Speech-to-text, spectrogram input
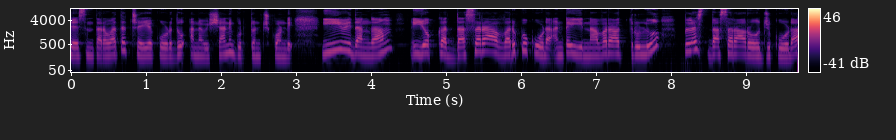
చేసిన తర్వాత చేయకూడదు అన్న విషయాన్ని గుర్తుంచుకోండి. ఈ విధంగా ఈ యొక్క దసరా వరకు కూడా అంటే ఈ నవరాత్రులు ప్లస్ దసరా రోజు కూడా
